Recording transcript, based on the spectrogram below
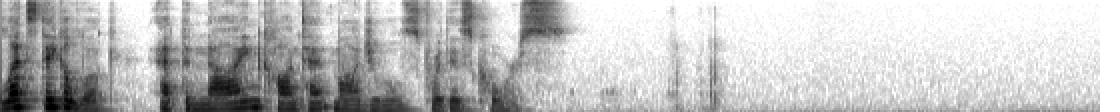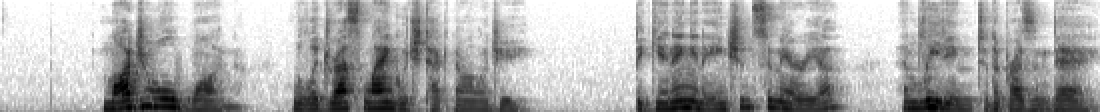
Let's take a look at the nine content modules for this course. Module 1 will address language technology, beginning in ancient Sumeria and leading to the present day.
